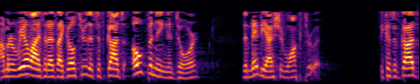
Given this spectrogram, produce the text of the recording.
I'm going to realize that as I go through this, if God's opening a door, then maybe I should walk through it. Because if God's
